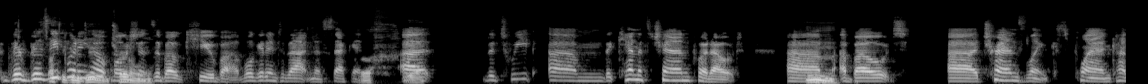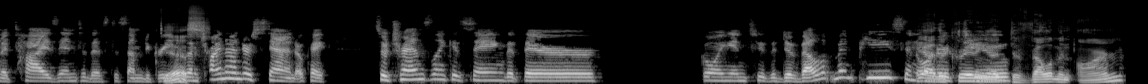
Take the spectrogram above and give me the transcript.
They're busy Stuff you can putting out internally. motions about Cuba. We'll get into that in a second. ugh, yeah. Uh, the tweet um, that Kenneth Chan put out um, Mm. about uh, TransLink's plan kind of ties into this to some degree because I'm trying to understand. Okay, so TransLink is saying that they're going into the development piece in yeah, order they're creating to a development arm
